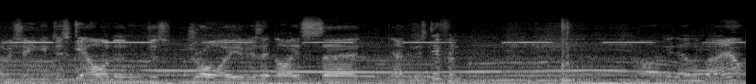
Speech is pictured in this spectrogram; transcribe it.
a machine you just get on and just drive, is it? Like it's, uh, you know, 'cause it's different. Right, get the other one out.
